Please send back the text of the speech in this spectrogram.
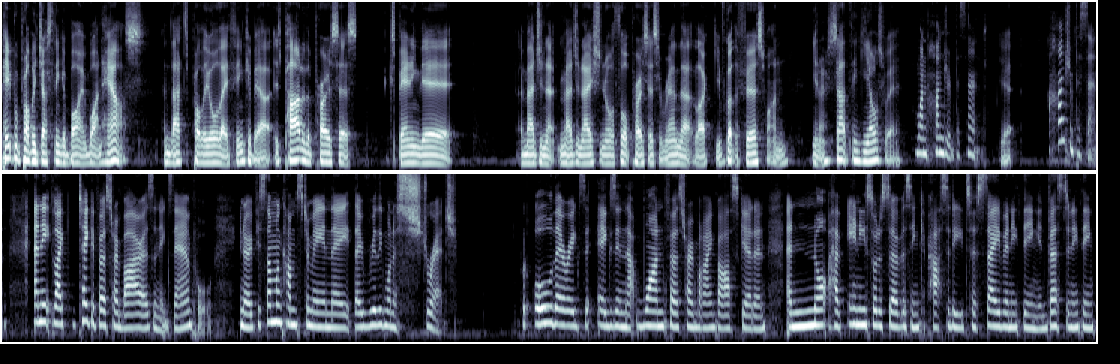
People probably just think of buying one house and that's probably all they think about is part of the process expanding their imagine imagination or thought process around that. Like you've got the first one, you know, start thinking elsewhere. One hundred percent. Yeah. 100% and it, like take a first home buyer as an example you know if someone comes to me and they they really want to stretch put all their eggs, eggs in that one first home buying basket and and not have any sort of servicing capacity to save anything invest anything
